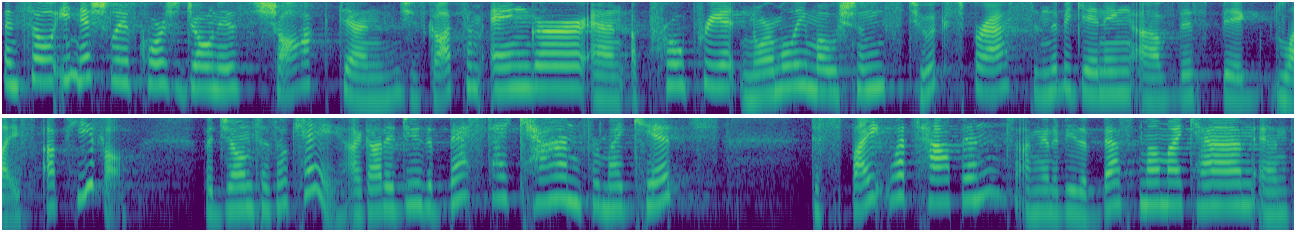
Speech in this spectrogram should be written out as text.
And so initially, of course, Joan is shocked and she's got some anger and appropriate normal emotions to express in the beginning of this big life upheaval. But Joan says, okay, I got to do the best I can for my kids. Despite what's happened, I'm going to be the best mom I can. And,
